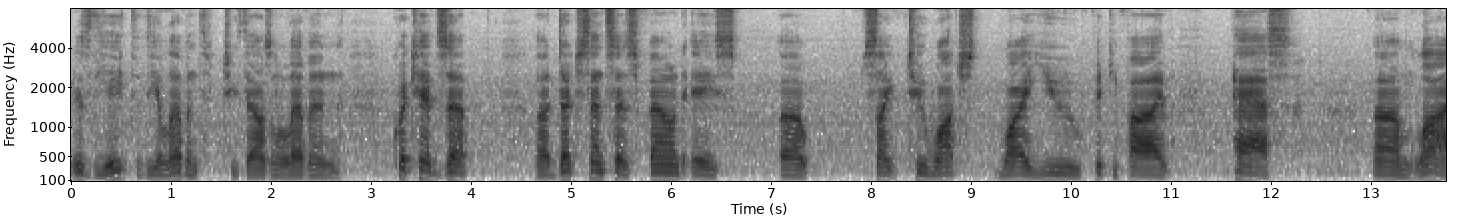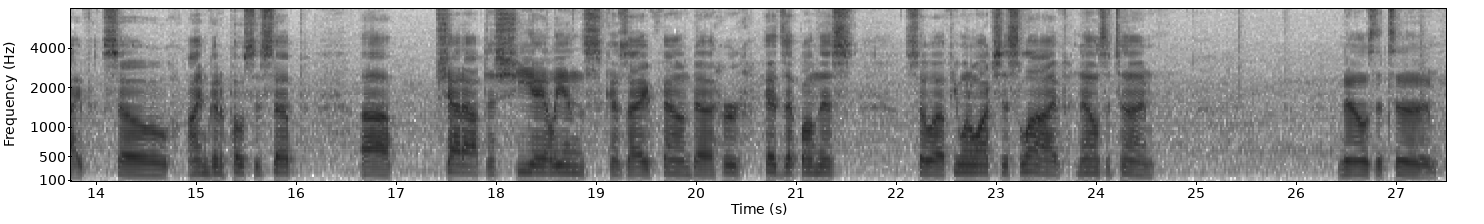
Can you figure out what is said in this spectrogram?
It is the 8th of the 11th, 2011. Quick heads up, uh, dutchsinse has found a uh, site to watch YU55 pass um, live. So I'm going to post this up. Uh, shout out to She Aliens because I found uh, her heads up on this. So uh, if you want to watch this live, now's the time. Now's the time.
